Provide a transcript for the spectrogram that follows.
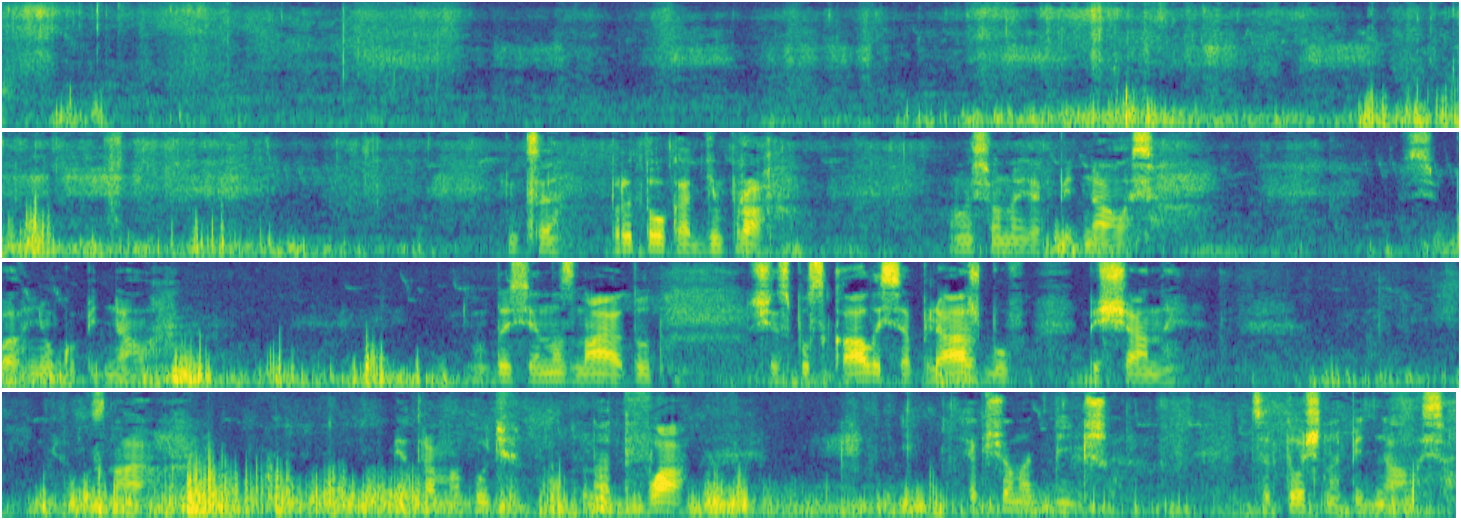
І Це притока Дніпра. Ось вона як піднялася. Всю багнюку підняла. Десь я не знаю, тут ще спускалися, пляж був піщаний. Не знаю. Метра, мабуть, на два, якщо на більше. Це точно піднялося.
